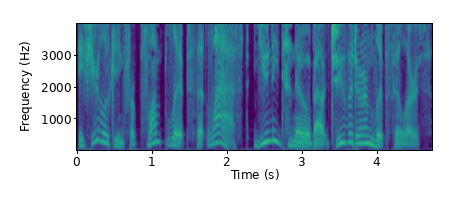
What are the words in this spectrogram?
If you're looking for plump lips that last, you need to know about Juvederm lip fillers.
